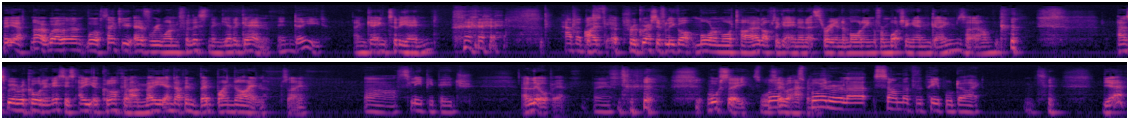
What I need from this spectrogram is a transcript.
But yeah, no. Well, um, well, thank you everyone for listening yet again Indeed. and getting to the end. Have a I've biscuit. uh, progressively got more and more tired after getting in at three in the morning from watching Endgames. Um, as we're recording this, it's eight o'clock, and I may end up in bed by nine. So Ah, sleepy pidge. a little bit. There. We'll see. we'll see what happens. Spoiler alert: some of the people die. Yeah.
